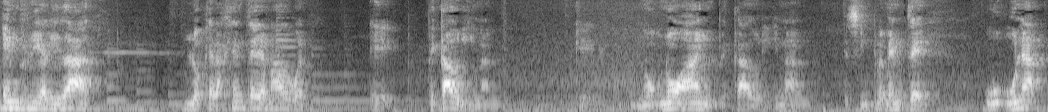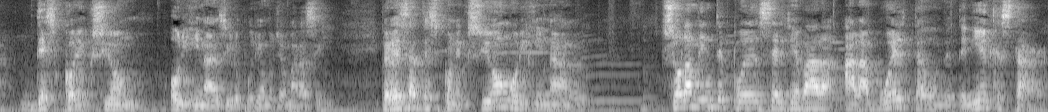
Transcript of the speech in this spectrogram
en realidad lo que la gente ha llamado, bueno, eh, pecado original, que no, no hay un pecado original, es simplemente una desconexión original, si lo podríamos llamar así. Pero esa desconexión original solamente puede ser llevada a la vuelta donde tenía que estar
